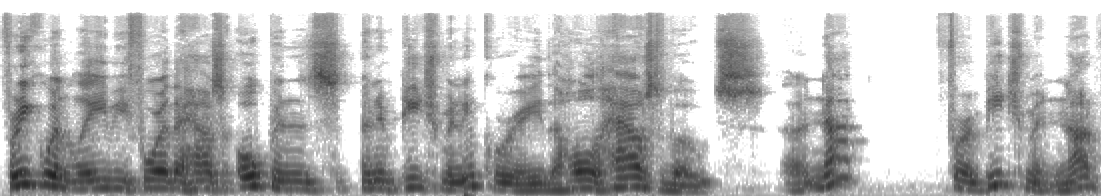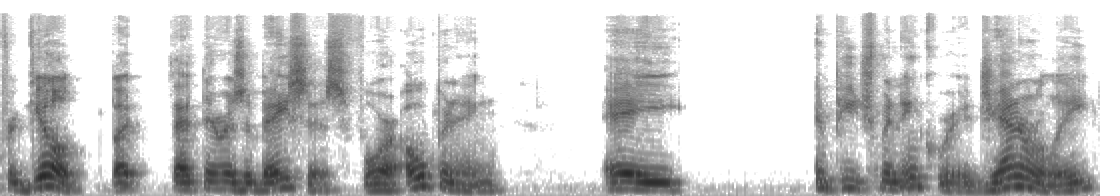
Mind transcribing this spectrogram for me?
Frequently, before the House opens an impeachment inquiry, the whole House votes, uh, not for impeachment, not for guilt, but that there is a basis for opening a impeachment inquiry. Generally,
